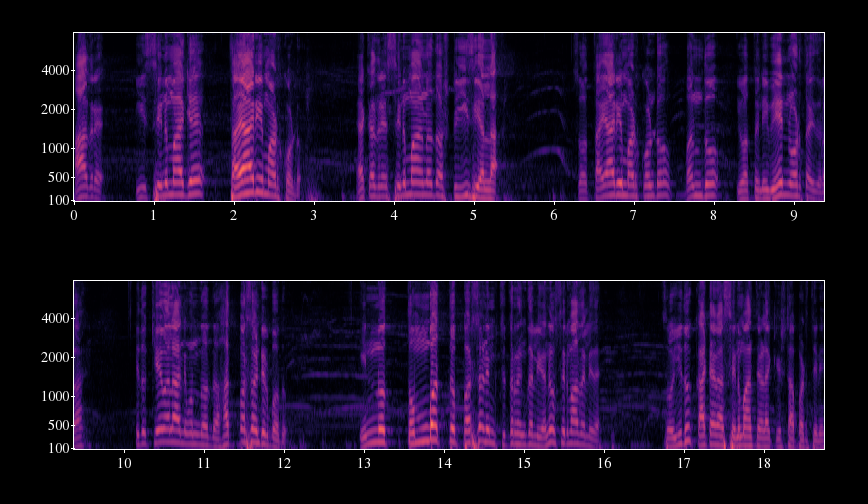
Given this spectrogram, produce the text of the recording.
ಆದರೆ ಈ ಸಿನಿಮಾಗೆ ತಯಾರಿ ಮಾಡಿಕೊಂಡು, ಯಾಕಂದರೆ ಸಿನಿಮಾ ಅನ್ನೋದು ಅಷ್ಟು ಈಸಿ ಅಲ್ಲ. ಸೊ ತಯಾರಿ ಮಾಡಿಕೊಂಡು ಬಂದು ಇವತ್ತು ನೀವೇನು ನೋಡ್ತಾ ಇದ್ದೀರಾ? ಇದು ಕೇವಲ ಒಂದೊಂದು ಹತ್ತು ಪರ್ಸೆಂಟ್ ಇರ್ಬೋದು. ಇನ್ನು ತೊಂಬತ್ತು ಪರ್ಸೆಂಟ್ ನಿಮ್ಮ ಚಿತ್ರರಂಗದಲ್ಲಿ ಏನೋ ಸಿನಿಮಾದಲ್ಲಿದೆ. ಸೊ ಇದು ಕಾಟೇರ ಸಿನಿಮಾ ಅಂತ ಹೇಳಕ್ಕೆ ಇಷ್ಟಪಡ್ತೀನಿ.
